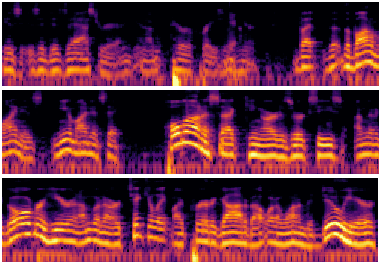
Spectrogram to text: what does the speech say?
is, is a disaster. And again, I'm paraphrasing Yeah. here. But the, the bottom line is Nehemiah didn't say, Hold on a sec, King Artaxerxes. I'm going to go over here and I'm going to articulate my prayer to God about what I want him to do here.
